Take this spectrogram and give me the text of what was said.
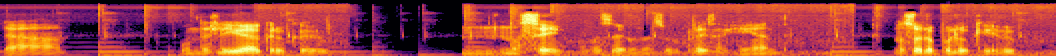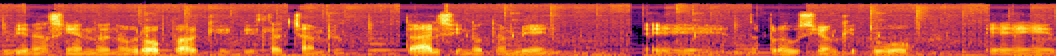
la Bundesliga creo que, mm, no sé, va a ser una sorpresa gigante. No solo por lo que viene haciendo en Europa, que es la Champions tal, sino también eh, la producción que tuvo eh,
